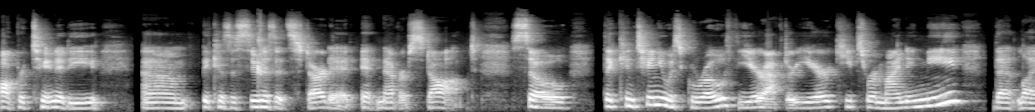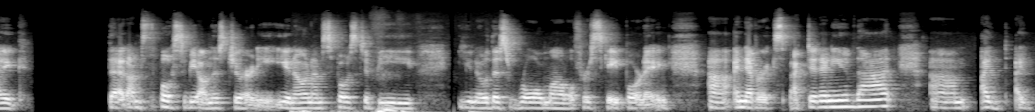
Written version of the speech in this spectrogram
opportunity um, because as soon as it started, it never stopped. So the continuous growth year after year keeps reminding me that, like, that I'm supposed to be on this journey, you know, and I'm supposed to be, you know, this role model for skateboarding. Uh, I never expected any of that. Um, I, I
